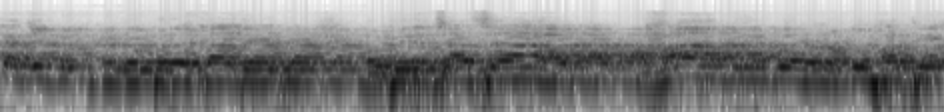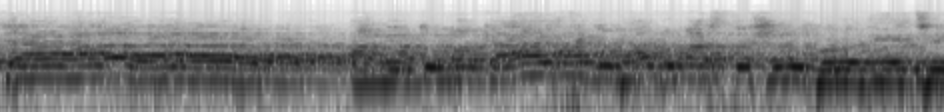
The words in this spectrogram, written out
কাছে ডুকরে ডুকরে কাঁদে নবীর চাচা হাত আমি তোমাকে আজ থেকে ভালোবাসতে শুরু করে দিয়েছি।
